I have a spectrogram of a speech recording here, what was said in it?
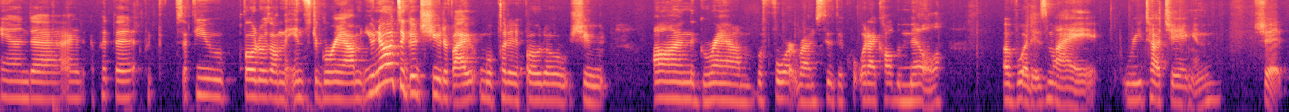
and uh, I, I put the put a few photos on the Instagram. You know it's a good shoot if I will put a photo shoot on the gram before it runs through the what I call the mill of what is my retouching and shit.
